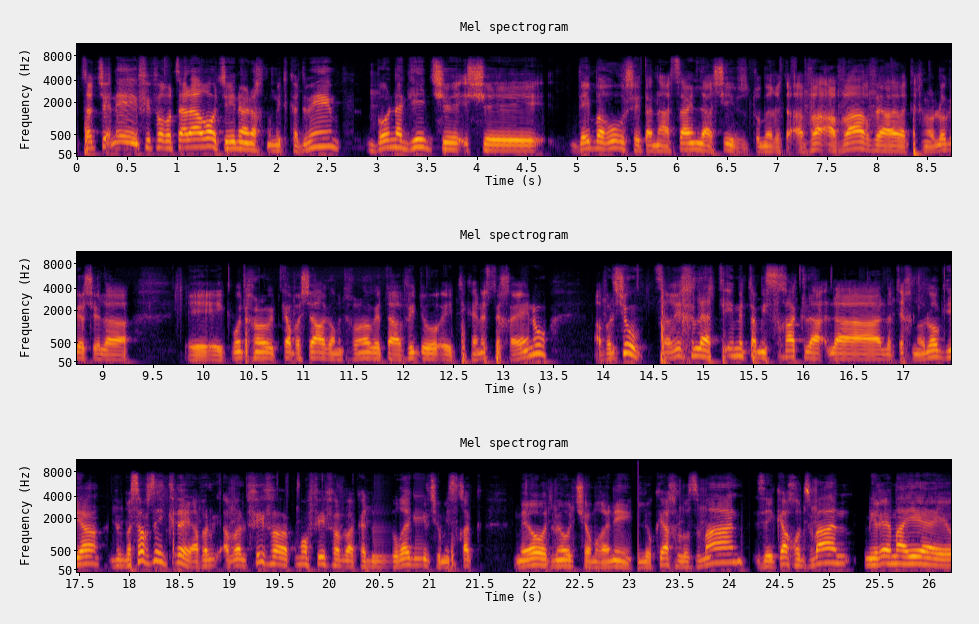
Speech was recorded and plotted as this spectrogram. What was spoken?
מצד שני, פיפ"א רוצה להראות שהנה אנחנו מתקדמים. בוא נגיד ש... ש... די ברור שאת הנעשה אין להשיב, זאת אומרת, עבר, עבר והטכנולוגיה של ה... אה, כמו טכנולוגיית קו השער, גם טכנולוגיית הוידאו אה, תיכנס לחיינו, אבל שוב, צריך להתאים את המשחק ל- ל- לטכנולוגיה, ובסוף זה יקרה, אבל, אבל פיפ"א, כמו פיפ"א והכדורגל, שהוא משחק מאוד מאוד שמרני, לוקח לו זמן, זה ייקח עוד זמן, נראה מה יהיה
